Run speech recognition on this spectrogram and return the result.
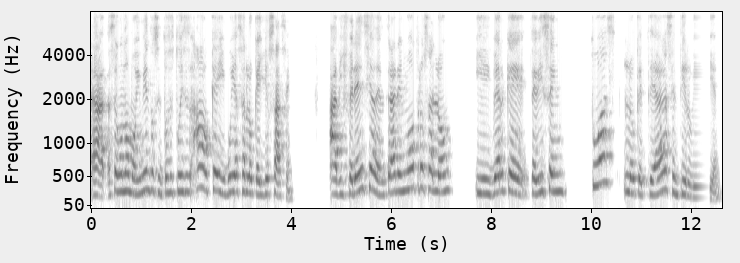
hacen unos movimientos, entonces tú dices, ah, ok, voy a hacer lo que ellos hacen. A diferencia de entrar en otro salón y ver que te dicen, tú haz lo que te haga sentir bien.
